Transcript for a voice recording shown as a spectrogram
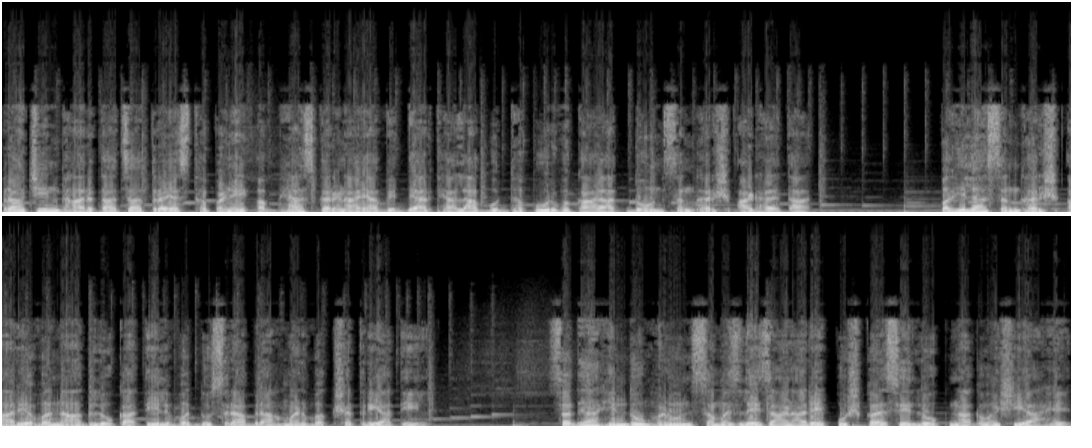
प्राचीन भारताचा त्रयस्थपणे अभ्यास करणाऱ्या विद्यार्थ्याला बुद्धपूर्व काळात दोन संघर्ष आढळतात. पहिला संघर्ष आर्य व नाग लोकातील व दुसरा ब्राह्मण व क्षत्रियातील. सध्या हिंदू म्हणून समजले जाणारे पुष्कळसे लोक नागवंशी आहेत.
